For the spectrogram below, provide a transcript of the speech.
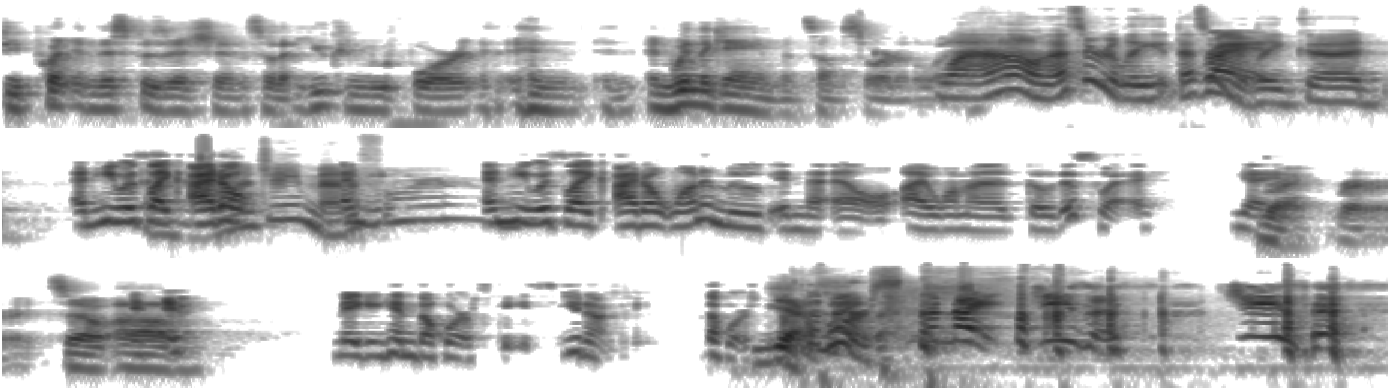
be put in this position so that you can move forward and and, and win the game in some sort of a way Wow, that's a really that's Right. a really good And he was like I don't metaphor. and he was like I don't want to move in the L I want to go this way. Yeah, yeah. right right right right so It- um it- making him the horse piece. You know what I mean? The horse piece. Yes. The The horse. The knight. Jesus. Jesus.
